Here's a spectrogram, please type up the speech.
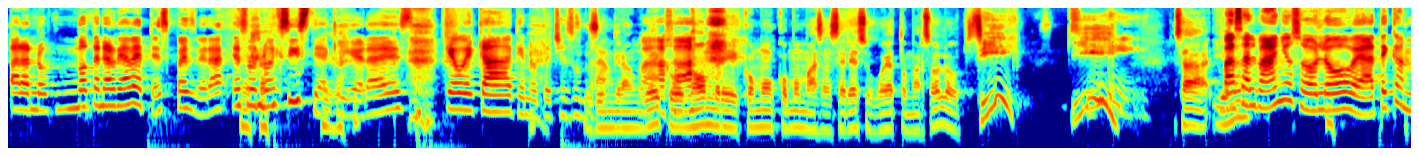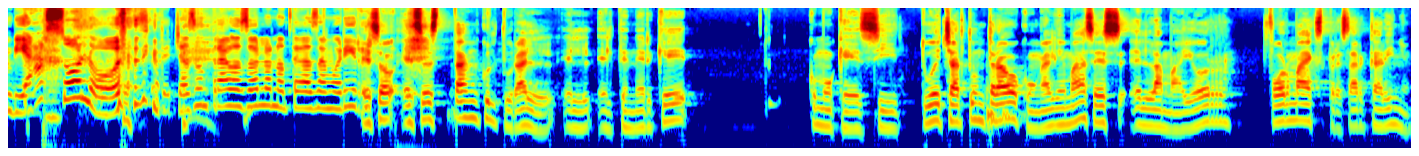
para no, no tener diabetes, pues, ¿verdad? Eso no existe aquí, ¿verdad? Es qué hueca que no te eches un Es trago. un gran hueco. Ajá. No, hombre, ¿cómo, ¿cómo más hacer eso? ¿Voy a tomar solo? Sí. Sí. Sí. O sea, yo Vas no- al baño solo, ¿verdad? Te cambias solo. O sea, si te echas un trago solo, no te vas a morir. Eso, eso es tan cultural, el, el tener que, como que si tú echarte un trago con alguien más es la mayor forma de expresar cariño.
